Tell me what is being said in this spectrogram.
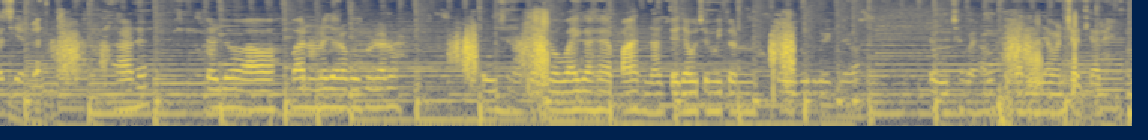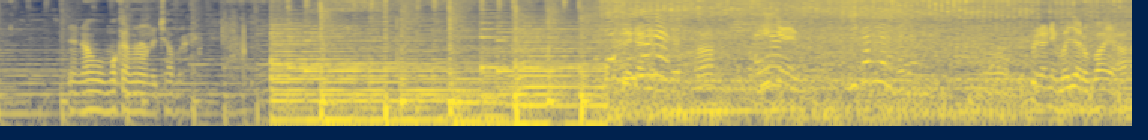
પછી એટલે. આ છે. તો જો આ બહારનો નજારો એવું છે ને જો વાગ્યા છે પાંચ નાખતે જવું છે મિત્રનું. એવું બધું કંઈક લેવા. એવું છે ભાઈ આવું જવાનું છે અત્યારે. અને નવું મકાન બનાવવાનું છે આપણે. ઉપરેટાની બજાર ભાઈ હા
